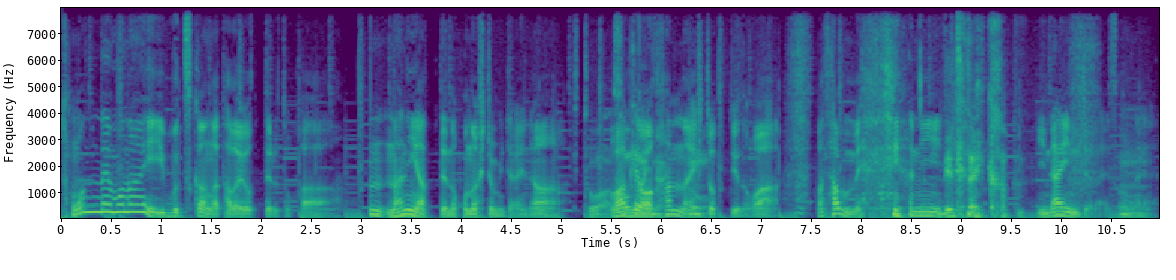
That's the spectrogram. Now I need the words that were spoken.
とんでもない異物感が漂ってるとかん何やってんのこの人みたいな人はわけわかそんない人っていうのは、まあ、多分メディアうんに出てないか。いないんじゃないですかね。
